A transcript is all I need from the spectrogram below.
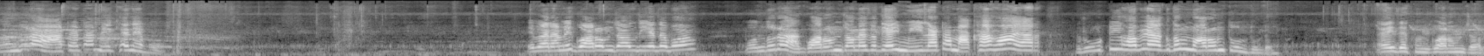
বন্ধুরা, আটাটা মেখে নেব। এবার আমি গরম জল দিয়ে দেব। বন্ধুরা, গরম জলে যদি এই মিল আটা মাখা হয়, আর রুটি হবে একদম নরম তুলতুলে। এই দেখুন, গরম জল।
